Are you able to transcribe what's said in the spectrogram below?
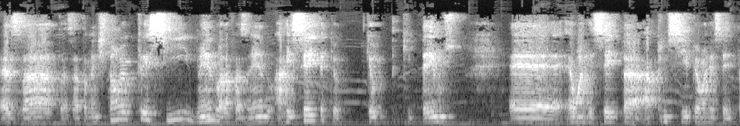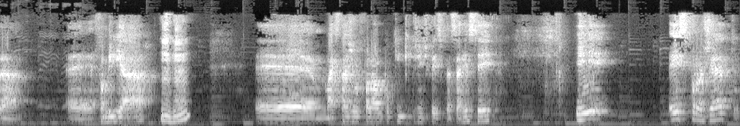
Exato, exatamente. Então eu cresci vendo ela fazendo. A receita que, eu, que, eu, que temos é, é uma receita, a princípio, é uma receita é, familiar. Uhum. É, mais tarde eu vou falar um pouquinho o que a gente fez com essa receita. E esse projeto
